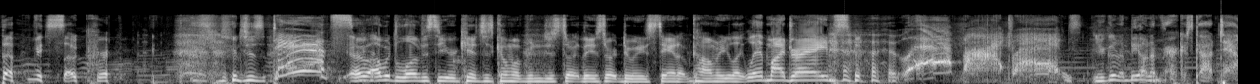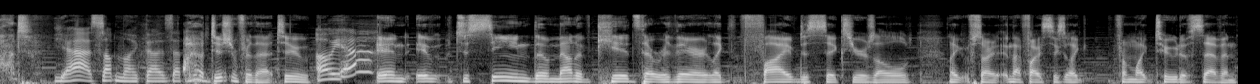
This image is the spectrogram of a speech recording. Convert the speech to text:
that would be so great. just dance. I, I would love to see your kids just come up and just start. They start doing stand up comedy, like live my dreams. live my dreams. You're gonna be on America's Got Talent. Yeah, something like that. Is that? I auditioned for that too. oh yeah. and it just seeing the amount of kids that were there like five to six years old like sorry not five six like from like two to seven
